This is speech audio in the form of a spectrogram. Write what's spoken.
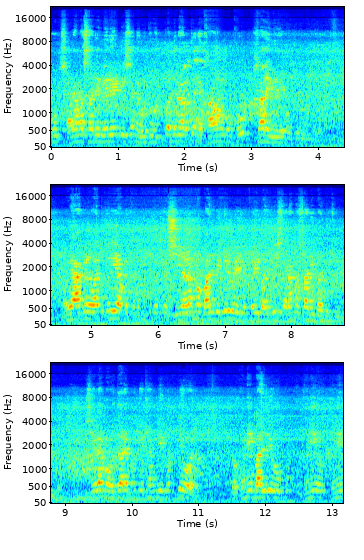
ખૂબ સારામાં સારી વેરાયટી છે અને વધુ ઉત્પાદન આપશે અને ખાવામાં ખૂબ સારી વેરાયટી છે. હવે આગળ વાત કરીએ આપણે શિયાળામાં બાજરી કરવી હોય તો કઈ બાજરી સારામાં સારી બાજરી મિત્રો શિયાળામાં વધારે પડતી ઠંડી પડતી હોય તો ઘણી બાજરી ઘણી ઘણી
